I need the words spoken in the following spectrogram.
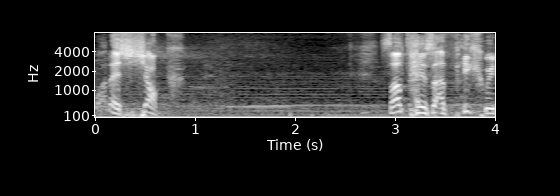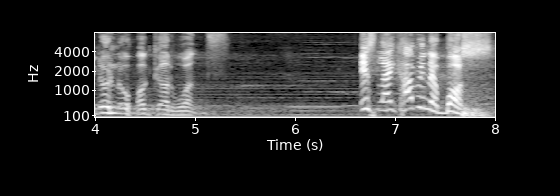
what a shock. Sometimes I think we don't know what God wants. It's like having a boss.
